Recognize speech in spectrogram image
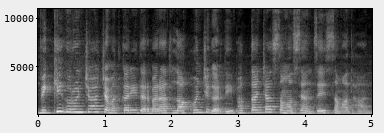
विक्की गुरूंच्या चमत्कारी दरबारात लाखोंची गर्दी भक्तांच्या समस्यांचे समाधान.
